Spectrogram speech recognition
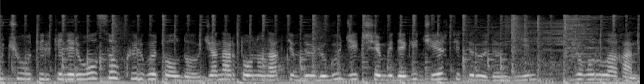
Учуу тилкелери болсо күлгө толду. Жанар тоонун активдүүлүгү жекшембидеги жер титирөөдөн кийин жогорулаган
